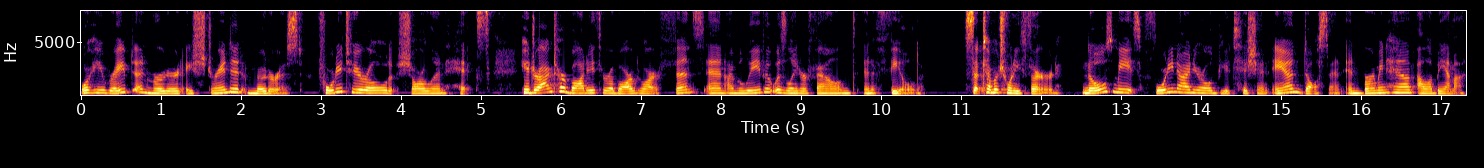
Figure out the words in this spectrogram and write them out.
where he raped and murdered a stranded motorist, 42 year old Charlene Hicks. He dragged her body through a barbed wire fence, and I believe it was later found in a field. September 23rd. Knowles meets 49 year old beautician Ann Dawson in Birmingham, Alabama.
